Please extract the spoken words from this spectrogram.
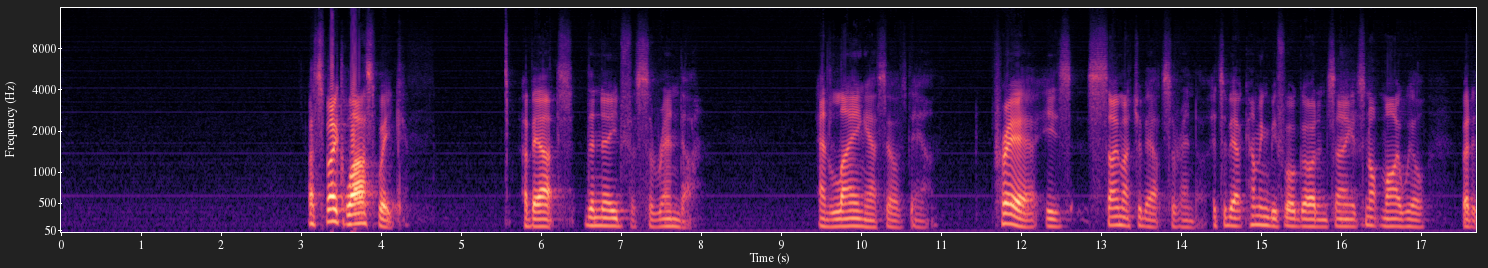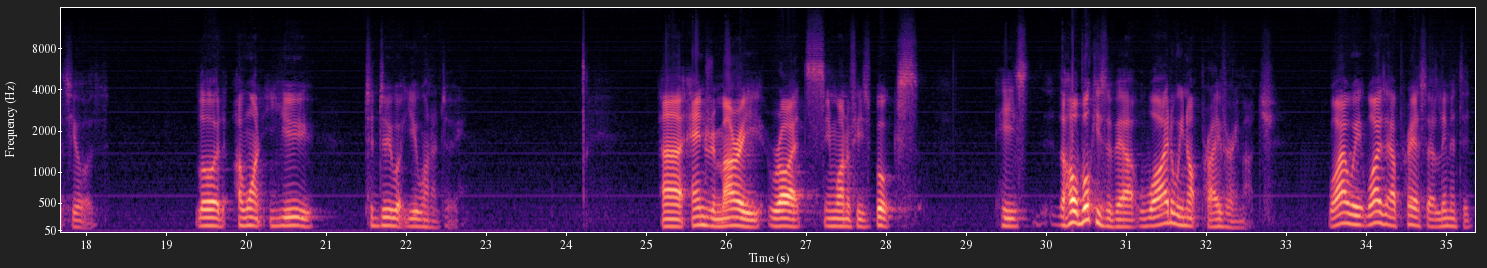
I spoke last week about the need for surrender and laying ourselves down. Prayer is so much about surrender. It's about coming before God and saying, It's not my will, but it's yours. Lord, I want you to do what you want to do. Uh, Andrew Murray writes in one of his books, he's, the whole book is about why do we not pray very much? Why, we, why is our prayer so limited?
